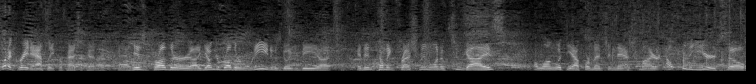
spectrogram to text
What a great athlete for Patrick Henry. Uh, his brother, uh, younger brother Reed, was going to be uh, an incoming freshman, one of two guys, along with the aforementioned Nash Meyer, out for the year. So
